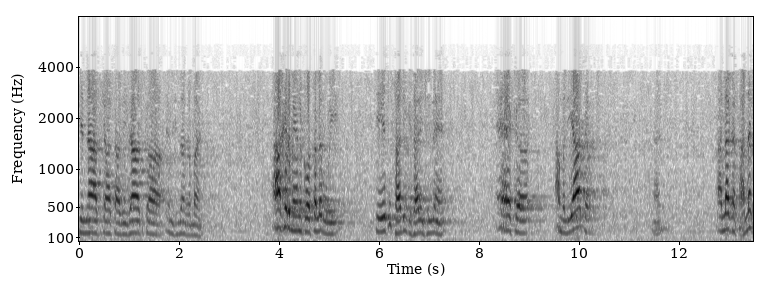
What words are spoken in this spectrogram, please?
جنات کا، تعویذات کا، ان چیزوں کا میں آخر میں ان کو طلب ہوئی کہ یہ تو ساری کی ساری چیزیں ایک عملیات ہے اللہ کا تعلق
